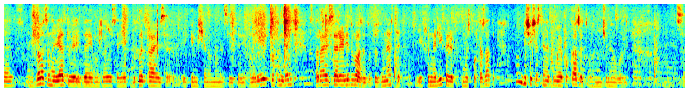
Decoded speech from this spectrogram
е, можливо, це нав'язливі ідеї, можливо, це я викликаюся, яким чином в мене ці ідеї. Але я їх кожен день стараюся реалізувати, тобто донести, якщо не лікарю, то комусь показати. Ну, більша частина, кому я показую, то воно нічого не говорить. Це,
